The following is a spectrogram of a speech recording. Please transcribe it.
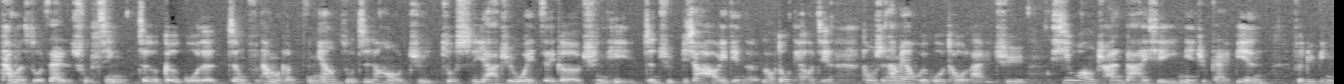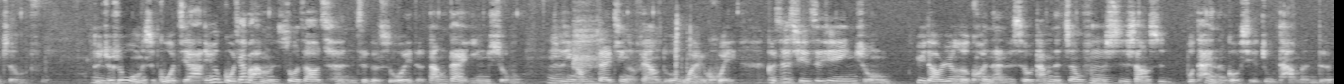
他们所在的处境，这个各国的政府他们可怎么样组织，然后去做施压，去为这个群体争取比较好一点的劳动条件。同时，他们要回过头来去希望传达一些意念，去改变菲律宾政府。对，就是说我们是国家，因为国家把他们塑造成这个所谓的当代英雄，就是因为他们带进了非常多的外汇。可是其实这些英雄遇到任何困难的时候，他们的政府事实上是不太能够协助他们的。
